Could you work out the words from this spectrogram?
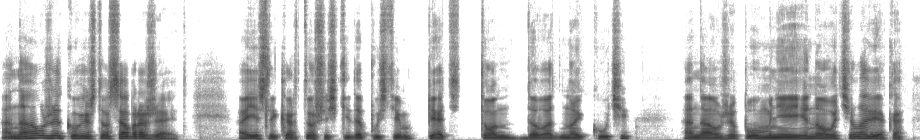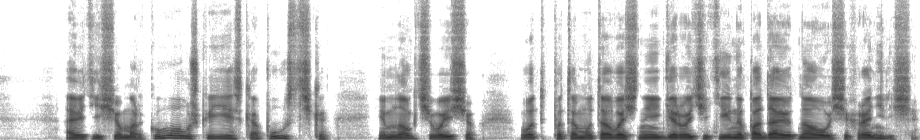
она уже кое-что соображает. А если картошечки, допустим, пять тонн до в одной куче, она уже поумнее иного человека. А ведь еще морковушка есть, капусточка — и много чего еще. Вот потому-то овощные геройчики и нападают на овощехранилище.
